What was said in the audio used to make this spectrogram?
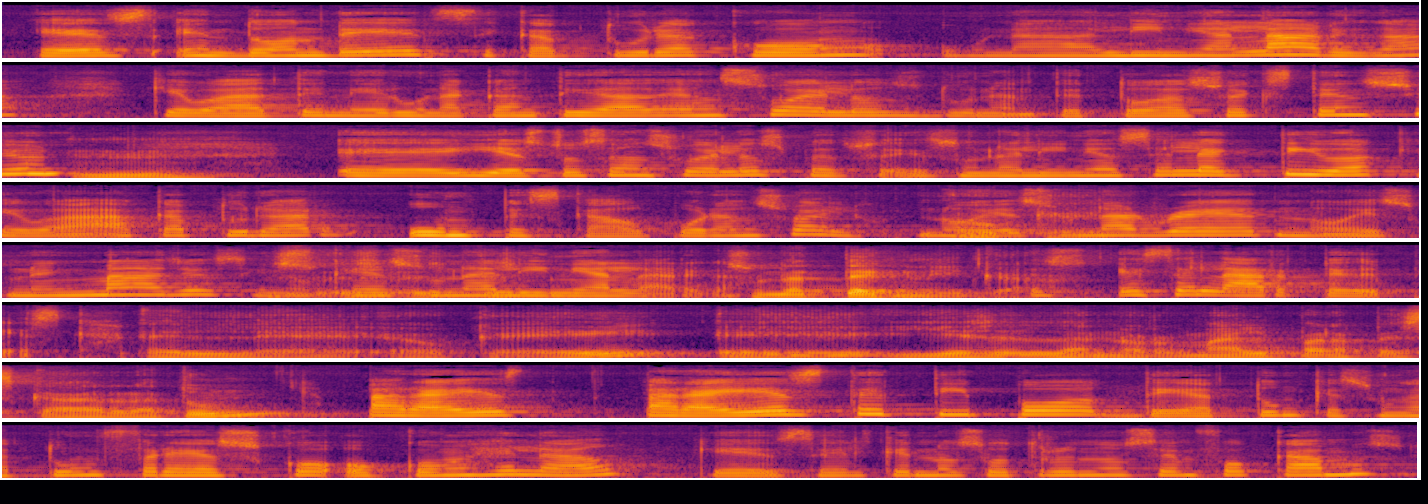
es en donde se captura con una línea larga que va a tener una cantidad de anzuelos durante toda su extensión. Mm. Eh, y estos anzuelos, pues es una línea selectiva que va a capturar un pescado por anzuelo. No es una red, no es una enmalla, sino que es, una línea larga. Es una técnica. Es, el arte de pesca. El, eh, ok. Eh, ¿Y esa es la normal para pescar atún? Para, para este tipo de atún, que es un atún fresco o congelado, que es el que nosotros nos enfocamos,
